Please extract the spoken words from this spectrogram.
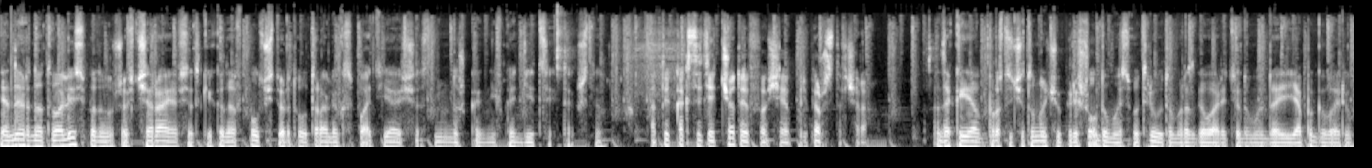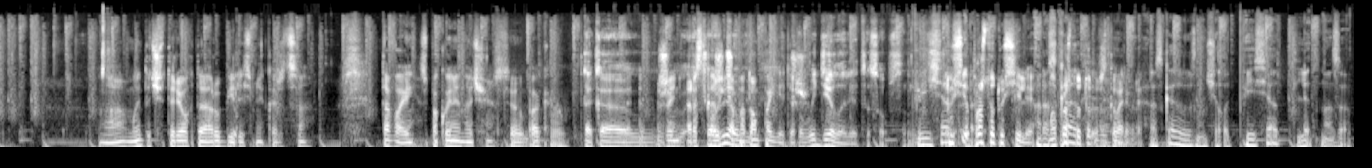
Я, наверное, отвалюсь, потому что вчера я все-таки, когда в полчетвертого утра лег спать, я сейчас немножко не в кондиции, так что... А ты, как, кстати, что ты вообще приперся-то вчера? Так я просто что-то ночью пришел, думаю, смотрю, вы там разговариваете, я думаю, да и я поговорю. А, мы до четырех, да, рубились, мне кажется. Давай, спокойной ночи. Все, пока. Так, а Жень, расскажи, что, а потом поедешь. Что вы делали это, собственно? 50... Туси, просто тусили. Рассказ... Мы просто тут разговаривали. Рассказываю сначала. 50 лет назад.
